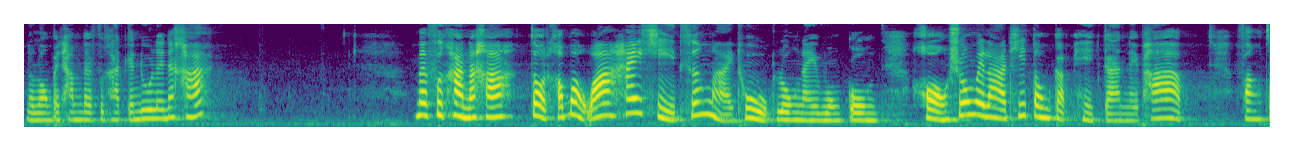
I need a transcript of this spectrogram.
เราลองไปทำแบบฝึกหัดกันดูเลยนะคะ แบบฝึกหัดนะคะ โจทย์เขาบอกว่าให้ขีดเครื่องหมายถูกลงในวงกลม ของช่วงเวลาที่ตรงกับเหตุการณ์ในภาพ ฟังโจ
